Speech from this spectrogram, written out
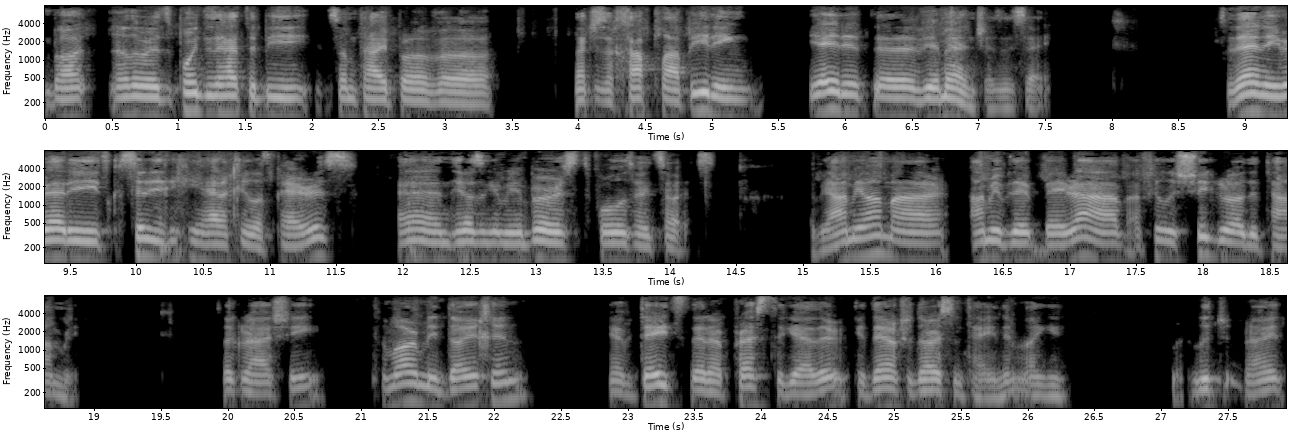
But in other words, the point is it had to be some type of uh, not just a chaplap eating. He ate it uh, via mensch, as they say. So then he ready. It's considered he had a chilas Paris, and he doesn't get reimbursed for his haitzais. Ami Amar, Ami Beirav, Afil Shigra the Tamri. Look Rashi. Tomorrow midoichin, you have dates that are pressed together. Kederach Shadar Santainim, like you, right?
